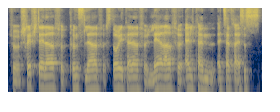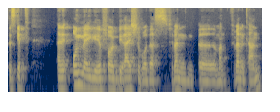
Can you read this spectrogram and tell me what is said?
für Schriftsteller, für Künstler, für Storyteller, für Lehrer, für Eltern etc. Es, ist, es gibt eine Unmenge von Bereichen, wo das verwenden, äh, man verwenden kann.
